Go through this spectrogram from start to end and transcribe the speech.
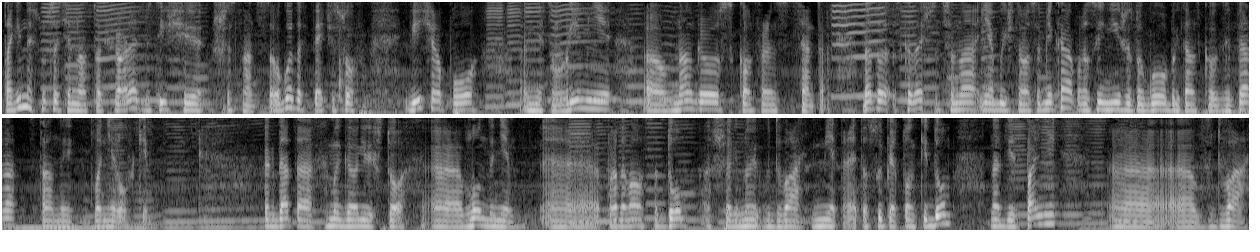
Торги начнутся 17 февраля 2016 года в 5 часов вечера по местному времени э, в Nangaros Conference Center. Надо сказать, что цена необычного особняка в разы ниже другого британского экземпляра странной планировки. Когда-то мы говорили, что э, в Лондоне э, продавался дом шириной в 2 метра. Это супер тонкий дом на две спальни э, в 2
